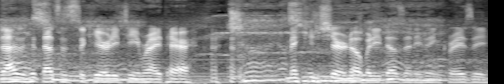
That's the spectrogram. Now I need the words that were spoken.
That, that's a security team right there, making sure nobody does anything crazy.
